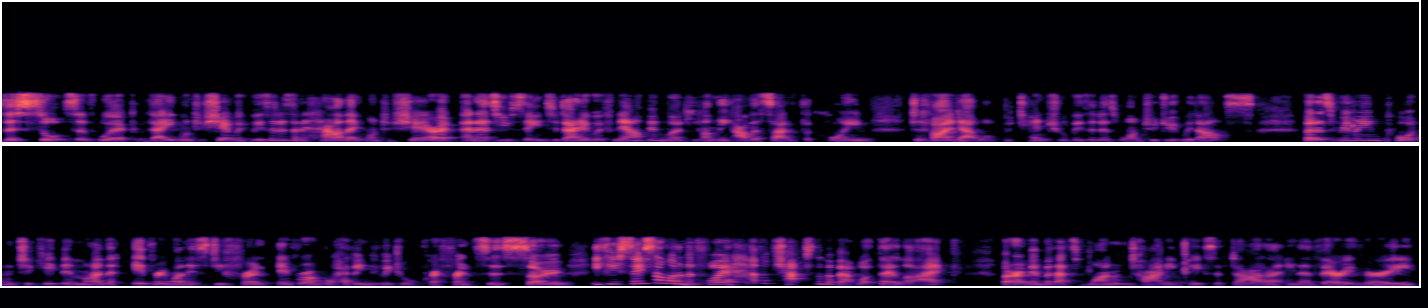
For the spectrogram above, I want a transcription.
the sorts of work they want to share with visitors and how they want to share it. And as you've seen today, we've now been working on the other side of the coin to find out what potential visitors want to do with us. But it's really important to keep in mind that everyone is different. Everyone will have individual preferences. So if you see someone in the foyer, have a chat to them about what they like. But remember, that's one tiny piece of data in a very, very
